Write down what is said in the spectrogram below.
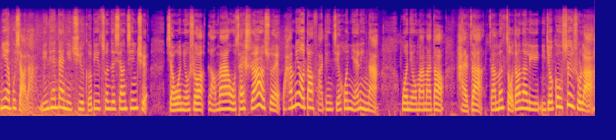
你也不小啦，明天带你去隔壁村子相亲去。”小蜗牛说：“老妈，我才十二岁，我还没有到法定结婚年龄呢。”蜗牛妈妈道：“孩子，咱们走到那里你就够岁数了。”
